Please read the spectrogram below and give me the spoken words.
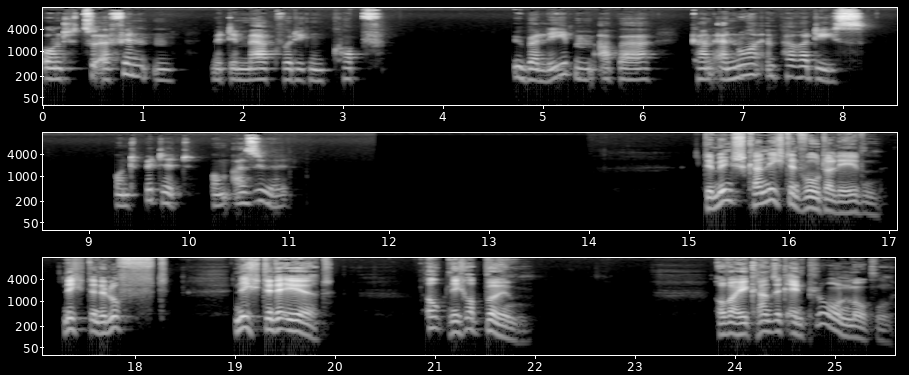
und zu erfinden mit dem merkwürdigen Kopf. Überleben aber kann er nur im Paradies und bittet um Asyl. Der Mensch kann nicht in Woter leben, nicht in der Luft, nicht in der Erd, auch nicht ob Böhm. Aber er kann sich ein Plon mucken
